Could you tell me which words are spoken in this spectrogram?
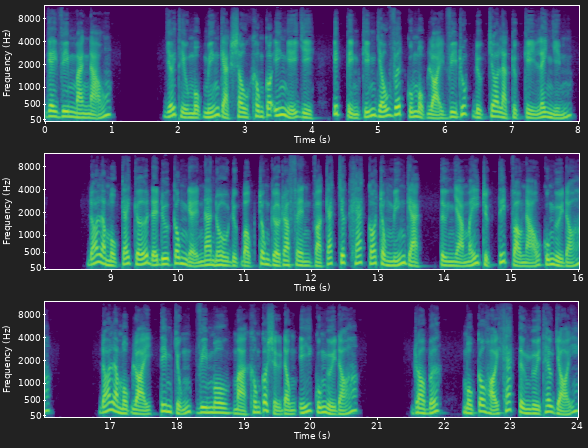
gây viêm màng não. Giới thiệu một miếng gạt sâu không có ý nghĩa gì, ít tìm kiếm dấu vết của một loại virus được cho là cực kỳ lây nhiễm. Đó là một cái cớ để đưa công nghệ nano được bọc trong graphene và các chất khác có trong miếng gạt, từ nhà máy trực tiếp vào não của người đó. Đó là một loại tiêm chủng vi mô mà không có sự đồng ý của người đó. Robert, một câu hỏi khác từ người theo dõi,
